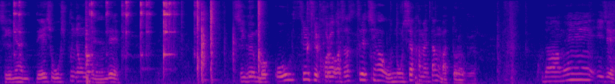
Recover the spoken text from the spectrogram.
지금이 한 4시 50분 정도 됐는데 지금 먹고 슬슬 걸어가서 스트레칭하고 운동 시작하면 딱 맞더라고요. 그 다음에 이제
